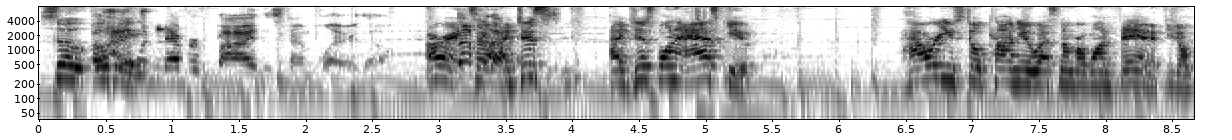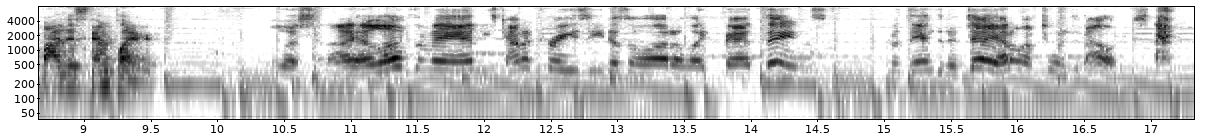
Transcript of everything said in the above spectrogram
So But okay, I would never buy the stem player though. All right, Not so I just I just want to ask you, how are you still Kanye West number one fan if you don't buy this stem player? Listen, I, I love the man. He's kind of crazy. Does a lot of like bad things. But at the end of the day, I don't have two hundred dollars.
